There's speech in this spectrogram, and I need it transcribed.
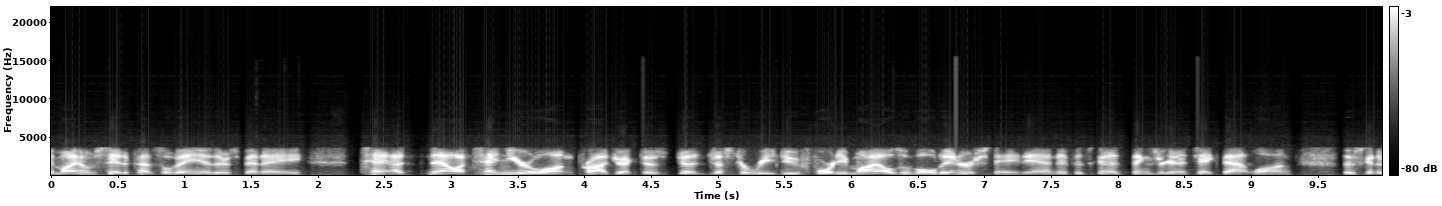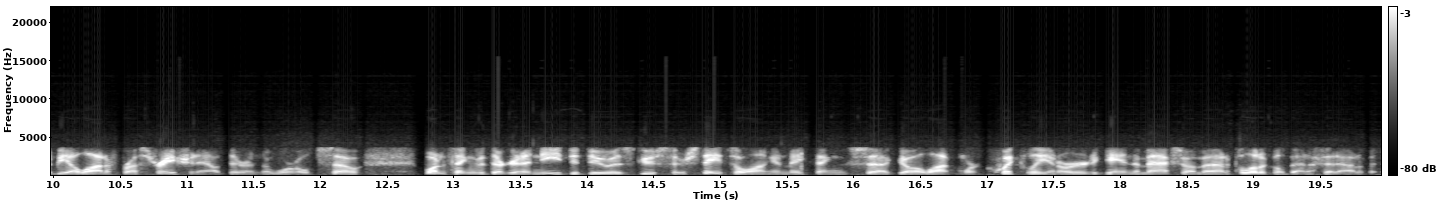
in my home state of Pennsylvania, there's been a, ten, a now a 10 year long project just just to redo 40 miles of old interstate. And if it's going to things are going to take that long, there's going to be a lot of frustration out there in the world. So one thing that they're going to need to do is goose their states along and make things uh, go a lot more quickly in order to gain the maximum amount of political benefit out of it.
